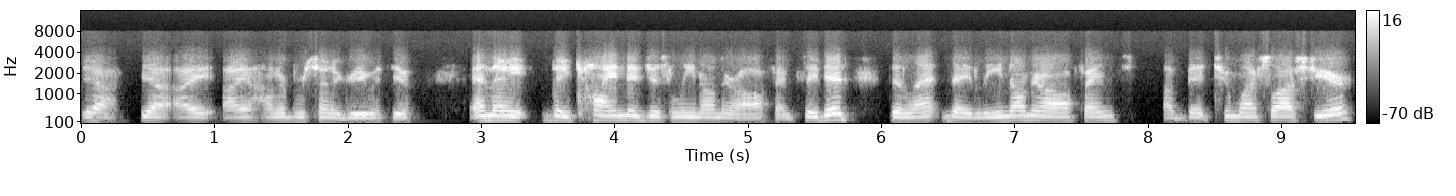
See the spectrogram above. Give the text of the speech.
Yeah, yeah, I I 100% agree with you and they they kind of just lean on their offense. They did they let they leaned on their offense a bit too much last year.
